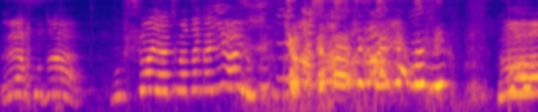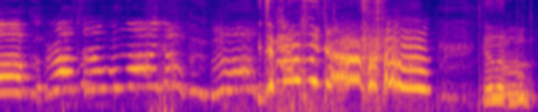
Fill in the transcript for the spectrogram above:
Э, куда? Ну все, я тебя догоняю. Нет, иди нафиг, нафиг, нафиг! А, разрывная. А. Иди нафиг! Я, буду,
